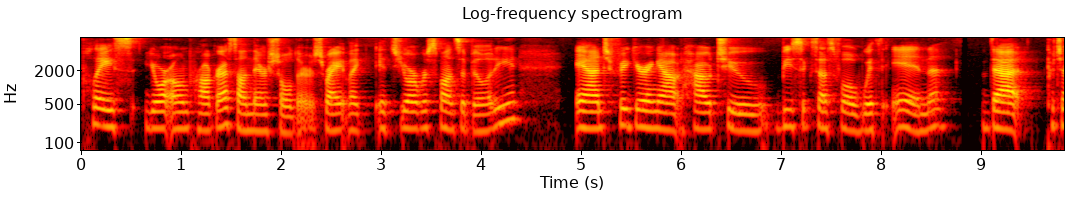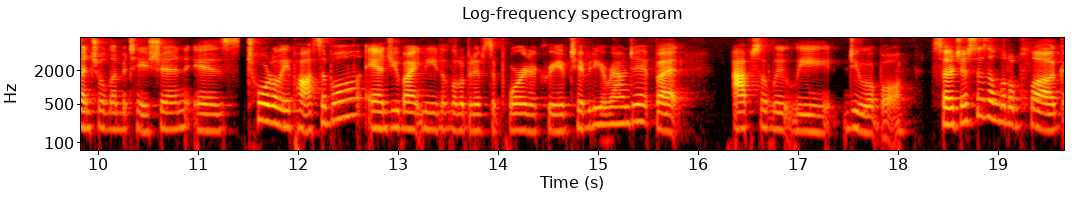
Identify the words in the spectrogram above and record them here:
place your own progress on their shoulders, right? Like it's your responsibility and figuring out how to be successful within that potential limitation is totally possible and you might need a little bit of support or creativity around it, but absolutely doable. So, just as a little plug,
